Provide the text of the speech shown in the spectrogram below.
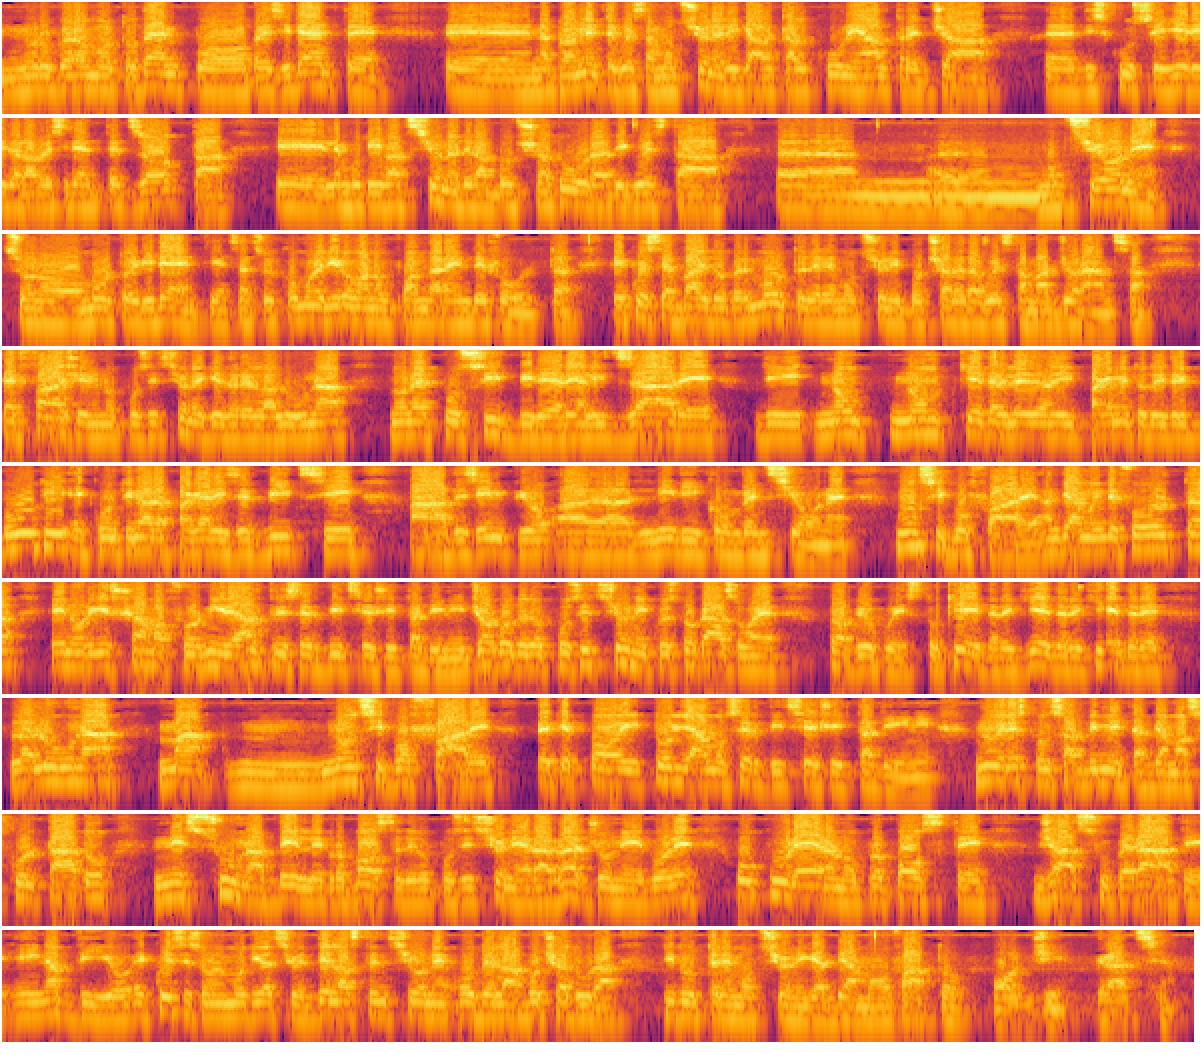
non ruberò molto tempo, Presidente. Eh, naturalmente questa mozione ricalca alcune altre già eh, discusse ieri dalla Presidente Zotta e le motivazioni della bocciatura di questa ehm, ehm, mozione sono molto evidenti, nel senso che il Comune di Roma non può andare in default e questo è valido per molte delle mozioni bocciate da questa maggioranza. È facile in opposizione chiedere la Luna, non è possibile realizzare di non, non chiedere le, il pagamento dei tributi e continuare a pagare i servizi ad esempio a lì di convenzione. Non si può fare, andiamo in default e non riusciamo a fornire altri servizi ai cittadini. Il gioco delle opposizioni in questo caso è proprio questo, chiedere, chiedere, chiedere la Luna, ma mh, non si può fare perché poi togliamo servizi ai cittadini. Noi responsabilmente abbiamo ascoltato, nessuna delle proposte dell'opposizione era ragionevole oppure erano proposte già superate e in avvio e queste sono le motivazioni dell'astensione o della bocciatura di tutte le mozioni che abbiamo fatto oggi. Grazie.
